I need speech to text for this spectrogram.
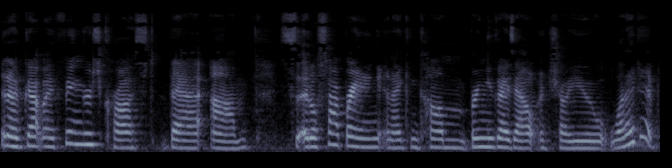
And I've got my fingers crossed that um, so it'll stop raining and I can come bring you guys out and show you what I did.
